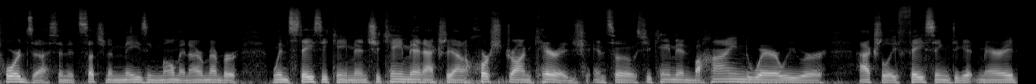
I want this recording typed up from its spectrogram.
towards us. And it's such an amazing moment. I remember when Stacy came in, she came in actually on a horse drawn carriage. And so she came in behind where we were actually facing to get married.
